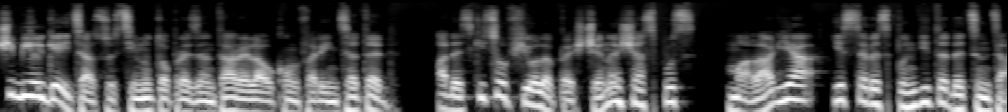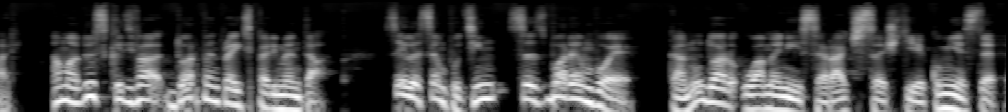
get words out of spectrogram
Și Bill Gates a susținut o prezentare la o conferință TED. A deschis o fiolă pe scenă și a spus Malaria este răspândită de țânțari. Am adus câțiva doar pentru a experimenta. Să-i lăsăm puțin să zboare în voie, ca nu doar oamenii săraci să știe cum este.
